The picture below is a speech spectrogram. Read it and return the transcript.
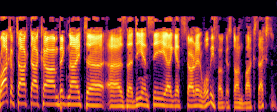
rockoftalk.com. Big night uh, as the DNC uh, gets started. We'll be focused on Buck Sexton.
